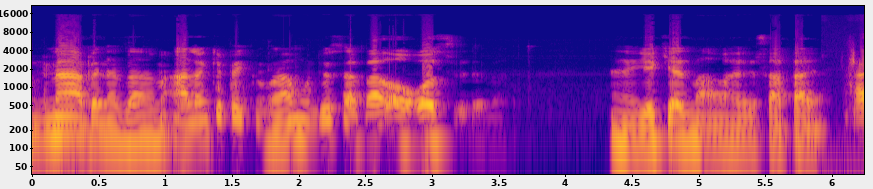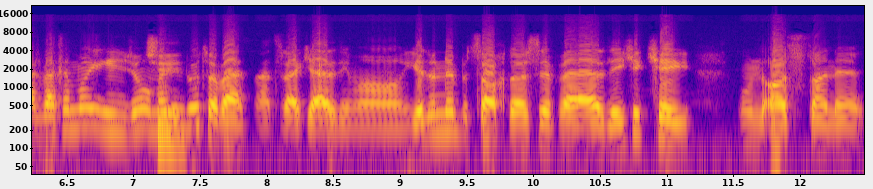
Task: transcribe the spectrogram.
نه به نظرم. الان که فکر می‌کنم اونجا سفر آغاز شده. یکی از مراحل سفر البته ما اینجا اومدیم دو تا بحث مطرح کردیم ها. یه دونه ساختار سپرده ای که کی اون آستانه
